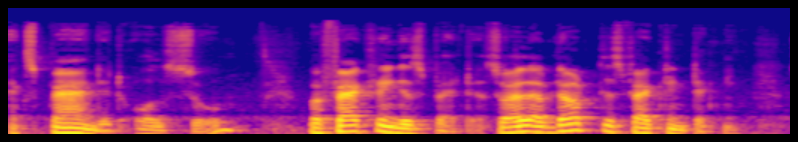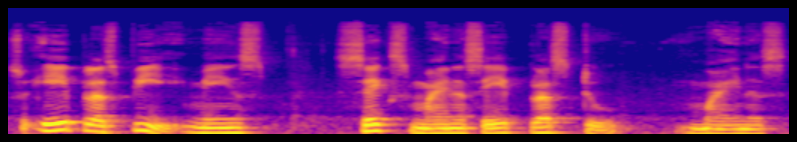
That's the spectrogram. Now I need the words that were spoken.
expand it also, but factoring is better. So I'll adopt this factoring technique. So a plus b means 6 minus a plus 2 minus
